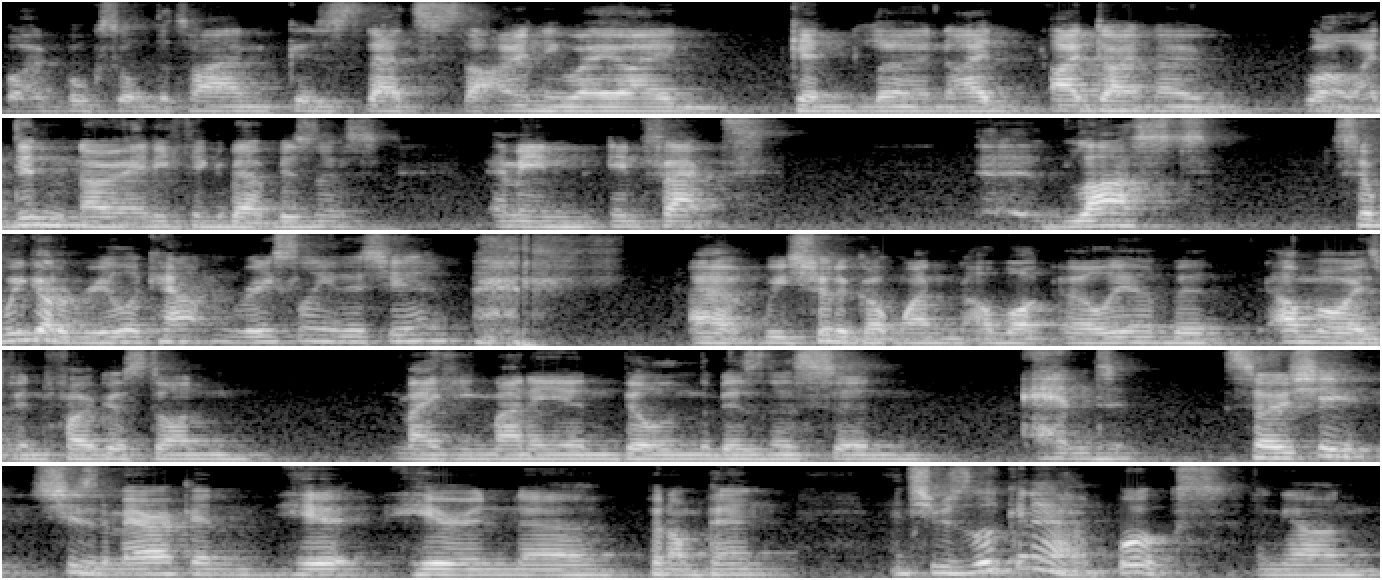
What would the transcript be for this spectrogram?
buy books all the time because that's the only way I can learn. I, I don't know, well, I didn't know anything about business I mean, in fact, uh, last so we got a real accountant recently this year. uh, we should have got one a lot earlier, but I've always been focused on making money and building the business and and so she she's an American here here in uh, Phnom Penh, and she was looking at our books and going,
